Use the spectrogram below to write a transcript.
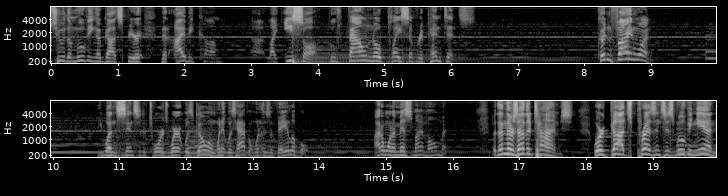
to the moving of God's Spirit that I become like Esau, who found no place of repentance. Couldn't find one. He wasn't sensitive towards where it was going, when it was happening, when it was available. I don't want to miss my moment. But then there's other times where God's presence is moving in.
